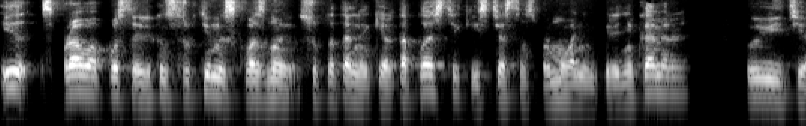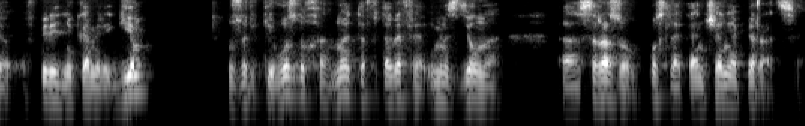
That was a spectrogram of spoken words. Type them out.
И справа после реконструктивной сквозной субтотальной кератопластики, естественно, с промыванием передней камеры, вы видите в передней камере гем, пузырьки воздуха, но эта фотография именно сделана э, сразу после окончания операции.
